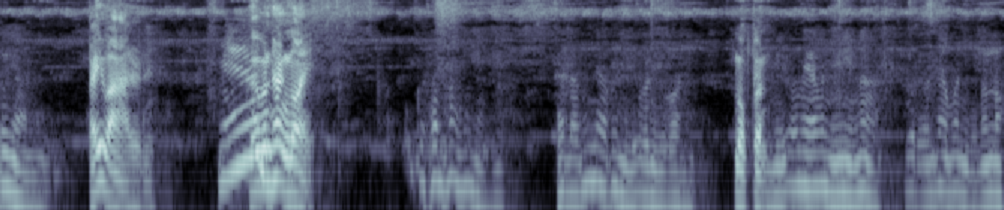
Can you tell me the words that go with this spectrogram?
ตัวอย่างนี้ไปว่าเลยนี่แม่คือมันห้างหน่อย ก็ทำห้างตัวอย่าง นี้ใช่แล้วเนี่ยเป็นหนีเอาหนีวันนกตนหนีเอาแม่มันหนีนะว่าเอาแม่มันหนีนั่นเนาะ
